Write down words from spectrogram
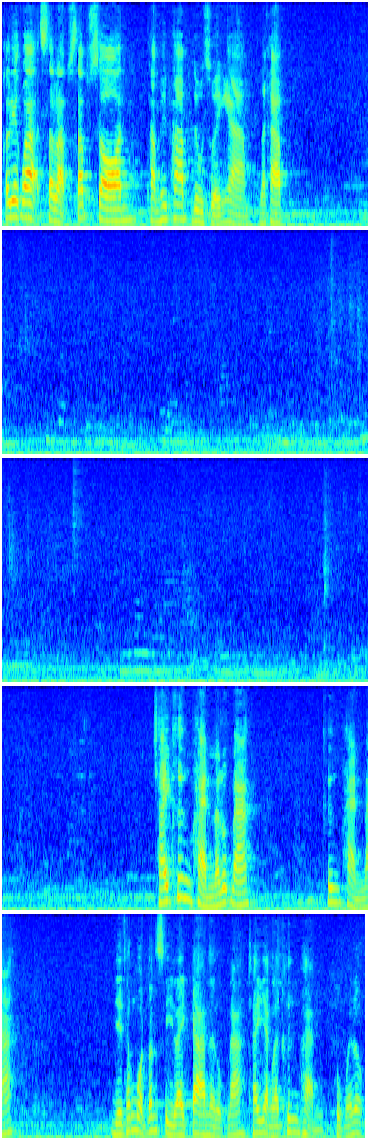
เขาเรียกว่าสลับซับซ้อนทำให้ภาพดูสวยงามนะครับใช้ครึ่งแผ่นนะลูกนะ ครึ่งแผ่นนะ เดี๋ยวทั้งหมดตั้งสี่รายการนะลูกนะ ใช้อย่างละครึ่งแผ่นถูกไหมลูก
